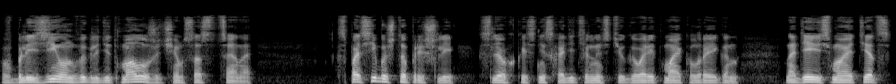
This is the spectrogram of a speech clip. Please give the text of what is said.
Вблизи он выглядит моложе, чем со сцены. «Спасибо, что пришли», — с легкой снисходительностью говорит Майкл Рейган. «Надеюсь, мой отец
